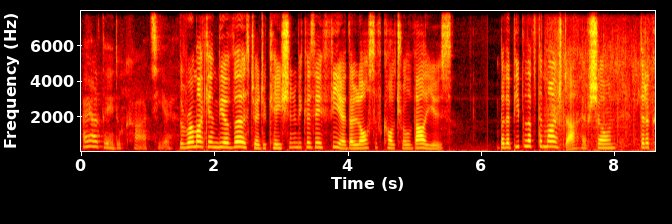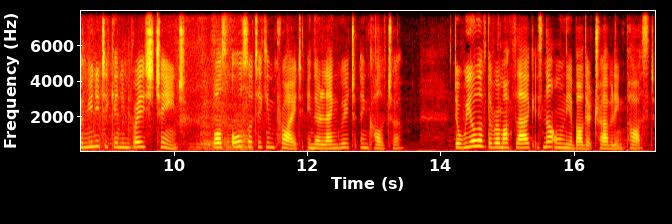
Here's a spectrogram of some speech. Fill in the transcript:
ai altă educație. The Roma can be averse to education because they fear the loss of cultural values. But the people of Tămașda have shown that a community can embrace change whilst also taking pride in their language and culture. The wheel of the Roma flag is not only about their traveling past,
